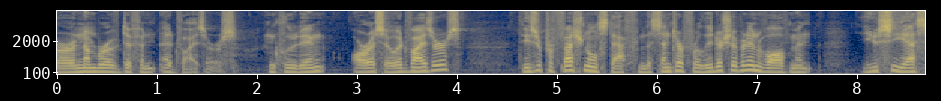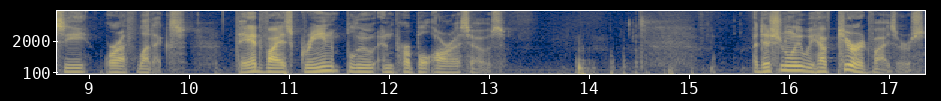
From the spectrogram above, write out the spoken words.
are a number of different advisors, including RSO advisors. These are professional staff from the Center for Leadership and Involvement, UCSC, or athletics. They advise green, blue, and purple RSOs. Additionally, we have peer advisors.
